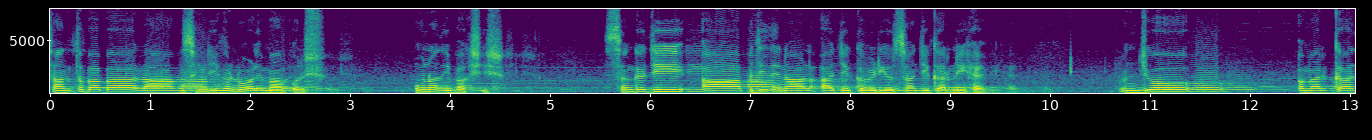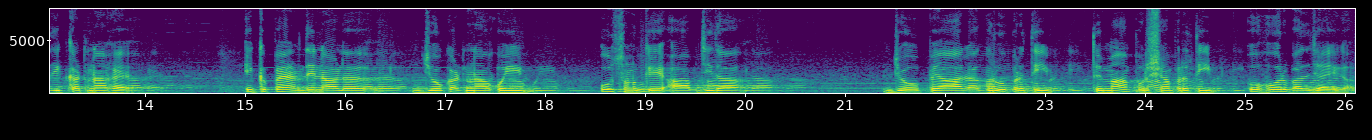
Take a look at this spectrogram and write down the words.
ਸੰਤ ਬਾਬਾ ਰਾਮ ਸਿੰਘ ਜੀ ਗੰਢੂ ਵਾਲੇ ਮਹਾਂਪੁਰਸ਼, ਉਹਨਾਂ ਦੀ ਬਖਸ਼ਿਸ਼। ਸੰਗਤ ਜੀ, ਆਪ ਜੀ ਦੇ ਨਾਲ ਅੱਜ ਇੱਕ ਵੀਡੀਓ ਸਾਂਝੀ ਕਰਨੀ ਹੈ, ਜੋ ਅਮਰੀਕਾ ਦੀ ਘਟਨਾ ਹੈ। ਇੱਕ ਭੈਣ ਦੇ ਨਾਲ ਜੋ ਘਟਨਾ ਹੋਈ, ਉਹ ਸੁਣ ਕੇ ਆਪ ਜੀ ਦਾ ਜੋ ਪਿਆਰ ਆ ਗੁਰੂ ਪ੍ਰਤੀ ਤੇ ਮਹਾਂਪੁਰਸ਼ਾਂ ਪ੍ਰਤੀ, ਉਹ ਹੋਰ ਵੱਧ ਜਾਏਗਾ।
